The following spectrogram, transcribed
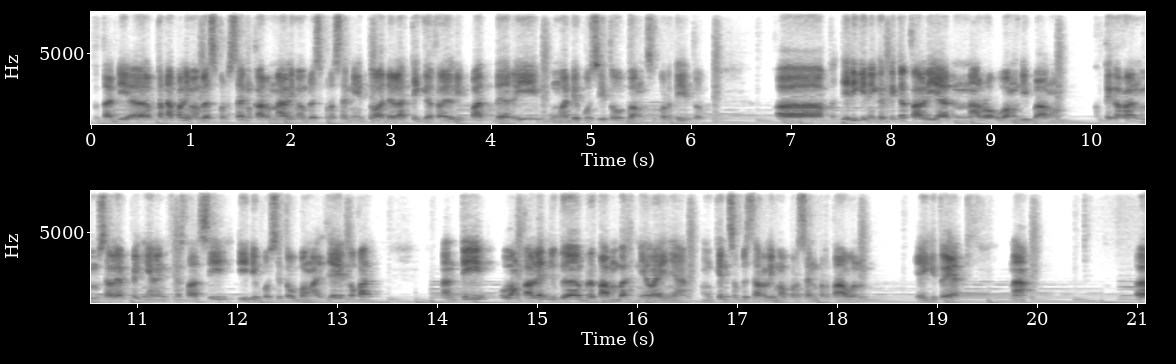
Itu tadi uh, kenapa 15%? Karena 15% itu adalah tiga kali lipat dari bunga deposito bank seperti itu. Uh, jadi gini, ketika kalian naruh uang di bank, ketika kalian misalnya pengen investasi di deposito bank aja itu kan nanti uang kalian juga bertambah nilainya, mungkin sebesar 5% per tahun ya gitu ya. Nah, e,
